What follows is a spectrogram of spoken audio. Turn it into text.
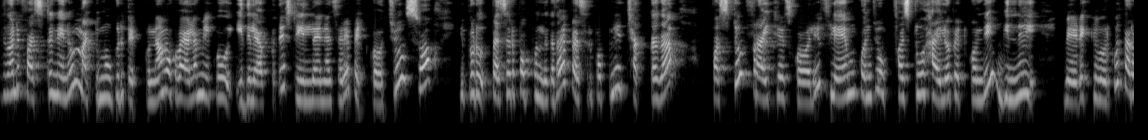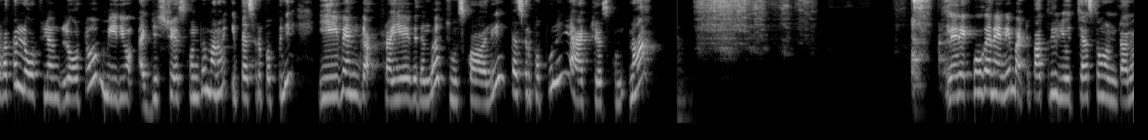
ఇదిగోండి ఫస్ట్ నేను మట్టి మూకుడు పెట్టుకున్నా. ఒకవేళ మీకు ఇది లేకపోతే స్టీల్ అయినా సరే పెట్టుకోవచ్చు. సో ఇప్పుడు పెసరపప్పు ఉంది కదా పెసరపప్పుని చక్కగా ఫస్ట్ ఫ్రై చేసుకోవాలి. ఫ్లేమ్ కొంచెం ఫస్ట్ హైలో పెట్టుకోండి. గిన్నె వేడెక్కే వరకు తర్వాత లో ఫ్లేమ్లో టు మీడియం అడ్జస్ట్ చేసుకుంటూ మనం ఈ పెసరపప్పుని ఈవెన్గా ఫ్రై అయ్యే విధంగా చూసుకోవాలి. పెసరపప్పుని యాడ్ చేసుకుంటున్నా. నేను ఎక్కువగానండి మట్టి పాత్రలు యూజ్ చేస్తూ ఉంటాను.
